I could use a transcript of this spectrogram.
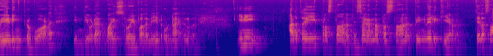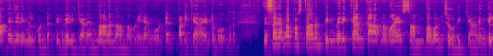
റീഡിംഗ് പ്രഭുവാണ് ഇന്ത്യയുടെ വൈസ്രോയി പദവിയിൽ ഉണ്ടായിരുന്നത്. ഇനി അടുത്ത ഈ പ്രസ്ഥാനം നിസ്സഹകരണ പ്രസ്ഥാനം പിൻവലിക്കുകയാണ്. ചില സാഹചര്യങ്ങൾ കൊണ്ട് പിൻവലിക്കുകയാണ്. എന്താണെന്നാണ് നമ്മൾ ഇനി അങ്ങോട്ട് പഠിക്കാനായിട്ട് പോകുന്നത്. നിസ്സഹകരണ പ്രസ്ഥാനം പിൻവലിക്കാൻ കാരണമായ സംഭവം ചോദിക്കുകയാണെങ്കിൽ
